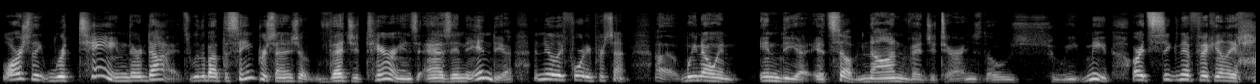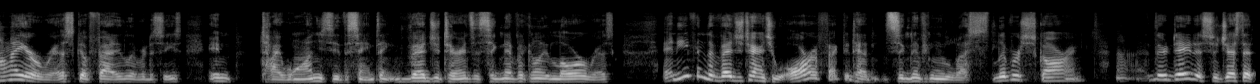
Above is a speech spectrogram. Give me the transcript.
largely retain their diets, with about the same percentage of vegetarians as in India, nearly 40%. Uh, we know in India itself, non-vegetarians, those who eat meat, are at significantly higher risk of fatty liver disease. In Taiwan, you see the same thing. Vegetarians at significantly lower risk. and even the vegetarians who are affected had significantly less liver scarring. Uh, their data suggests that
